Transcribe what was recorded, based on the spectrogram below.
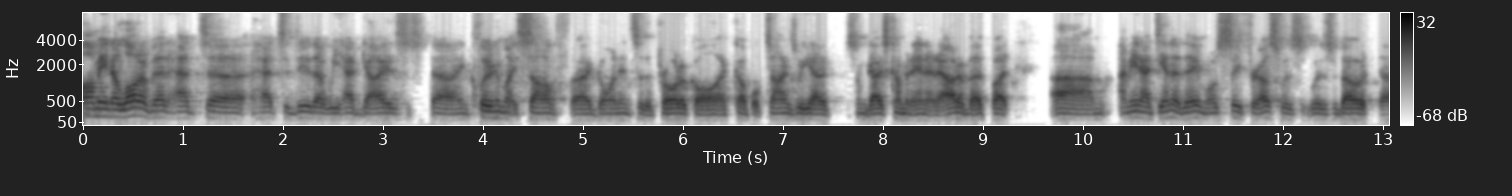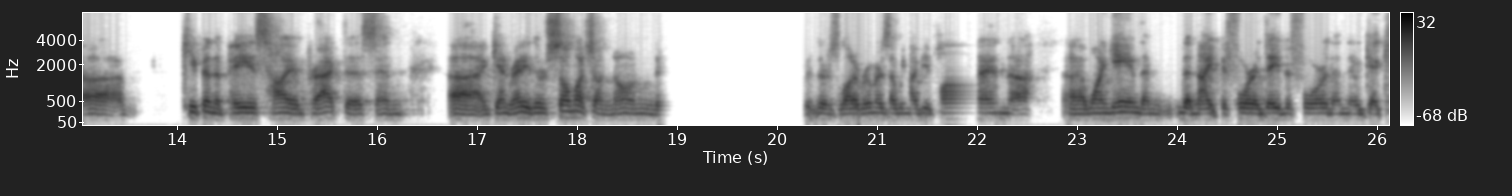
I mean, a lot of it had to had to do that. We had guys, uh, including myself, uh, going into the protocol a couple times. We had some guys coming in and out of it, but um, I mean, at the end of the day, mostly for us was was about uh, keeping the pace high in practice and uh, getting ready. There's so much unknown. There's a lot of rumors that we might be playing uh, uh, one game, then the night before, a day before, then they would get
